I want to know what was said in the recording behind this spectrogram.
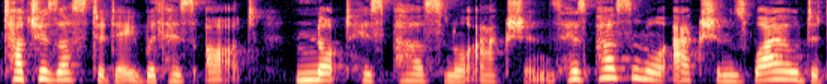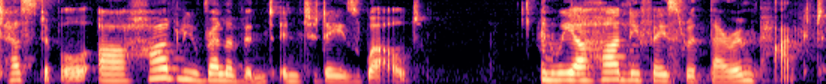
touches us today with his art, not his personal actions. His personal actions, while detestable, are hardly relevant in today's world, and we are hardly faced with their impact.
